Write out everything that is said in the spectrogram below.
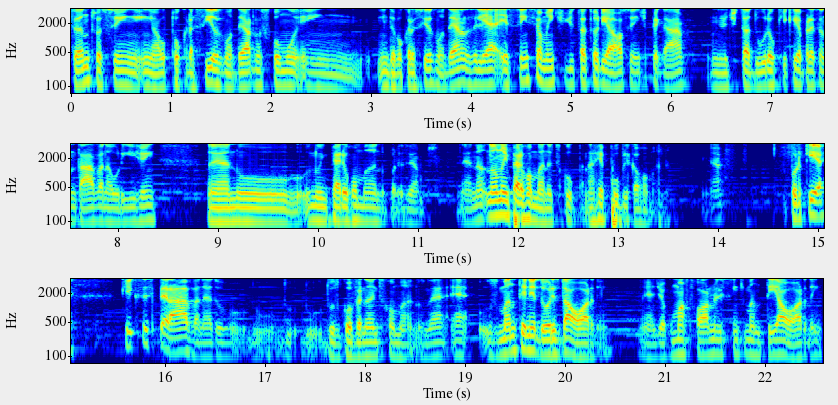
tanto assim em autocracias modernas como em, em, democracias modernas, ele é essencialmente ditatorial, se a gente pegar a ditadura, o que que representava na origem né, no, no Império Romano, por exemplo. Né? Não, não, no Império Romano, desculpa, na República Romana. Né? Porque o que, que se esperava né, do, do, do, dos governantes romanos? Né? É os mantenedores da ordem. Né? De alguma forma, eles têm que manter a ordem,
